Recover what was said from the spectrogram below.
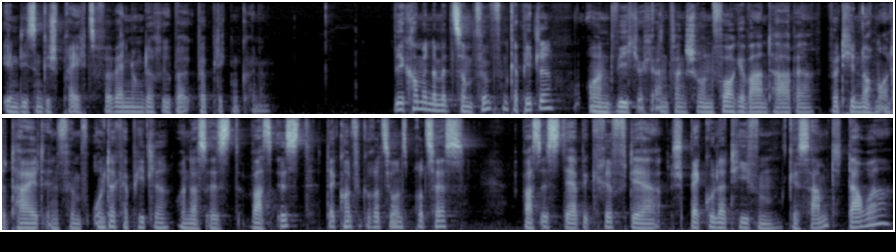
in diesem Gespräch zur Verwendung darüber überblicken können. Wir kommen damit zum fünften Kapitel und wie ich euch anfangs schon vorgewarnt habe, wird hier nochmal unterteilt in fünf Unterkapitel und das ist, was ist der Konfigurationsprozess, was ist der Begriff der spekulativen Gesamtdauer,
